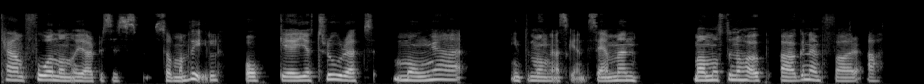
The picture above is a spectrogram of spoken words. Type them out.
kan få någon att göra precis som man vill. Och eh, jag tror att många, inte många ska jag inte säga, men man måste nog ha upp ögonen för att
